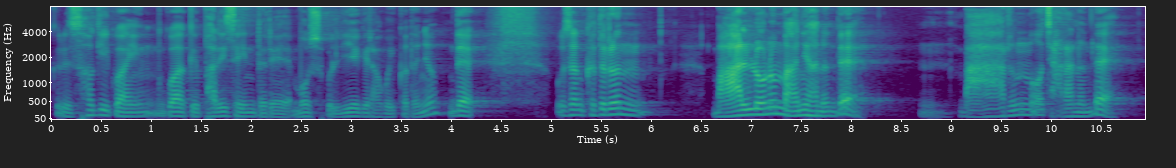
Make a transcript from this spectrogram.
그 서기관과 그 바리새인들의 모습을 얘기를 하고 있거든요. 근데 우선 그들은 말로는 많이 하는데 음, 말은 뭐 잘하는데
